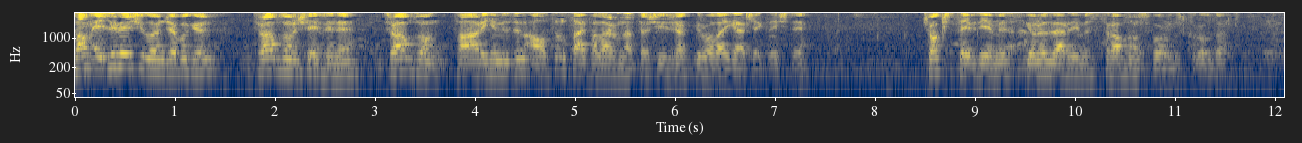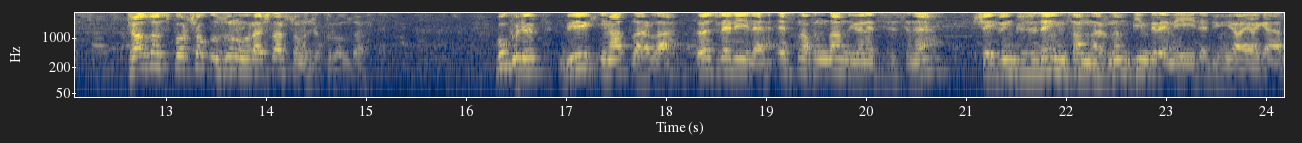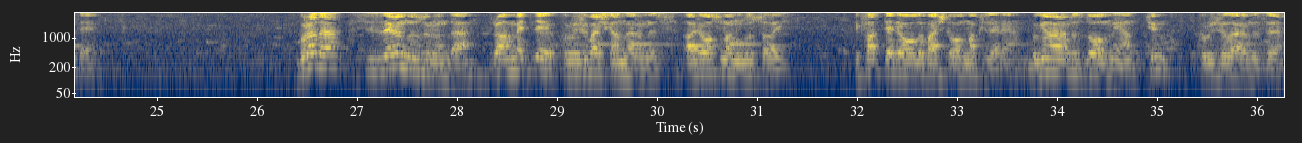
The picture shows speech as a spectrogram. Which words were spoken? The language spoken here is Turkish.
Tam 55 yıl önce bugün Trabzon şehrini, Trabzon tarihimizin altın sayfalarına taşıyacak bir olay gerçekleşti. Çok sevdiğimiz, gönül verdiğimiz Trabzonspor'umuz kuruldu. Trabzonspor çok uzun uğraşlar sonucu kuruldu. Bu kulüp büyük inatlarla, özveriyle, esnafından yöneticisine, şehrin güzide insanların bin bir emeğiyle dünyaya geldi. Burada sizlerin huzurunda rahmetli kurucu başkanlarımız Ali Osman Ulusoy, Rifat Dedeoğlu başta olmak üzere bugün aramızda olmayan tüm kurucularımızı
